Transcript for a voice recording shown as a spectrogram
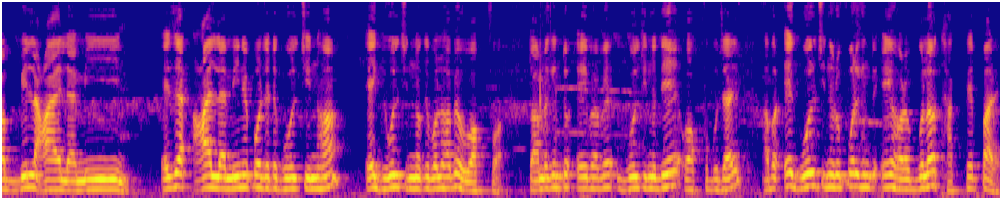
রব্বিল আলামিন। এই যে আলামিনের পর যেটা গোল চিহ্ন, এই গোল চিহ্নকে বলা হবে ওয়াকফ। তো আমরা কিন্তু এইভাবে গোল চিহ্ন দিয়ে ওয়াকফ বোঝাই। আবার এই গোল চিহ্নের উপরে কিন্তু এই হরফগুলো থাকতে পারে।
